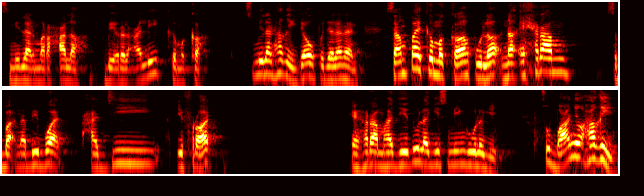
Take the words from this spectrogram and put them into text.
9 marhalah Bi'rul Ali ke Mekah. 9 hari jauh perjalanan. Sampai ke Mekah pula nak ihram sebab Nabi buat haji ifrat ihram haji itu lagi seminggu lagi. So banyak hari.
